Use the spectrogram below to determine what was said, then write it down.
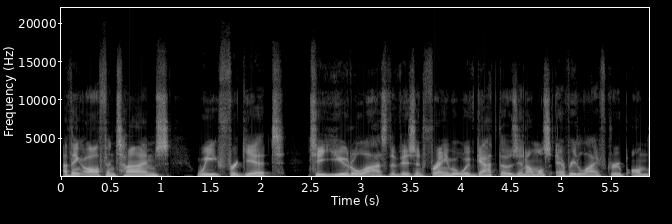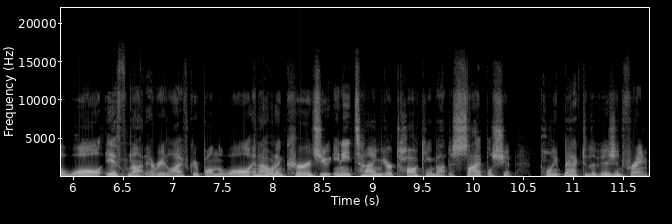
I think oftentimes we forget to utilize the vision frame, but we've got those in almost every life group on the wall, if not every life group on the wall. And I would encourage you, anytime you're talking about discipleship, point back to the vision frame.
